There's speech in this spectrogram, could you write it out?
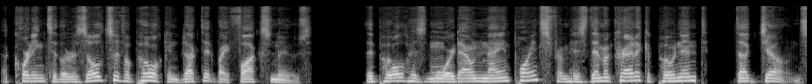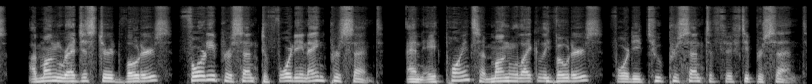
according to the results of a poll conducted by Fox News. The poll has Moore down nine points from his Democratic opponent, Doug Jones, among registered voters 40% to 49%, and 8 points among likely voters 42% to 50%.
